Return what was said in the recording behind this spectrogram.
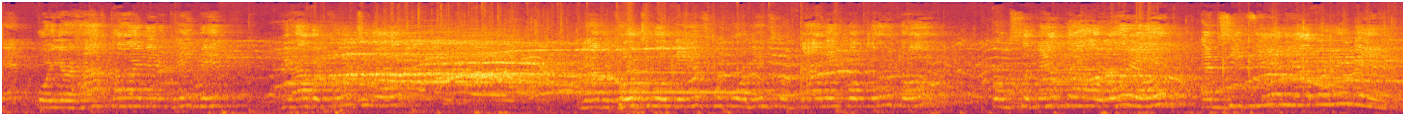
And for your halftime entertainment, you have a cultural, you have a cultural dance performance from Ballet Folklorico from Samantha Arroyo and Zidania Baruman.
